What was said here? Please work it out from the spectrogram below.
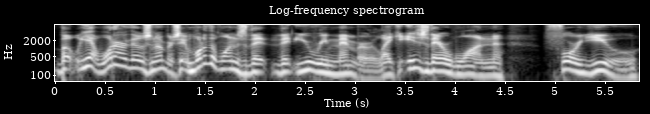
But yeah, what are those numbers? And what are the ones that that you remember? Like is there one for you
